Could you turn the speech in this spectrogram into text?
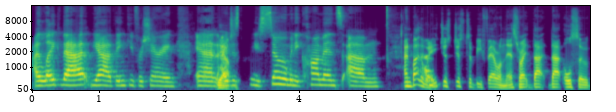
I like that. Yeah, thank you for sharing. And yeah. I just see so many comments. Um, and by the way, just just to be fair on this, right? That that also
